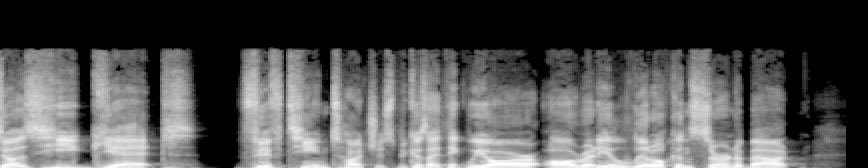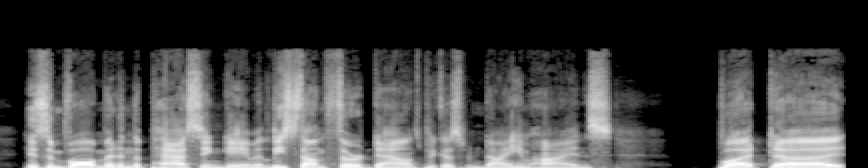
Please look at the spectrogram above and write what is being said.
does he get 15 touches? Because I think we are already a little concerned about his involvement in the passing game, at least on third downs, because of Nyheim Hines. But uh,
